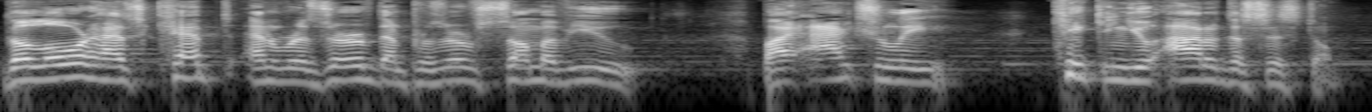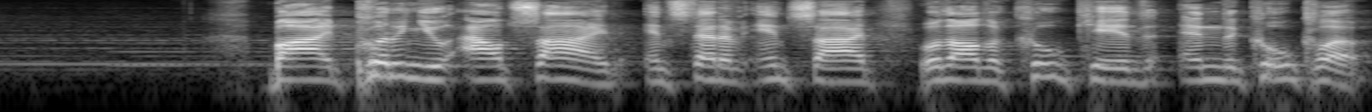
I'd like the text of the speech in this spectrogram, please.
The Lord has kept and reserved and preserved some of you by actually kicking you out of the system. By putting you outside instead of inside with all the cool kids in the cool club.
